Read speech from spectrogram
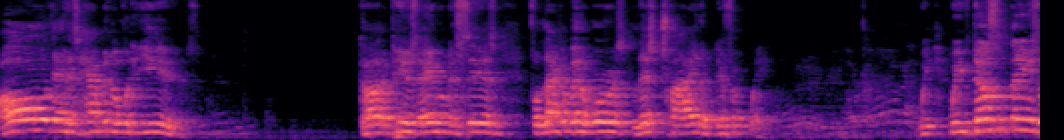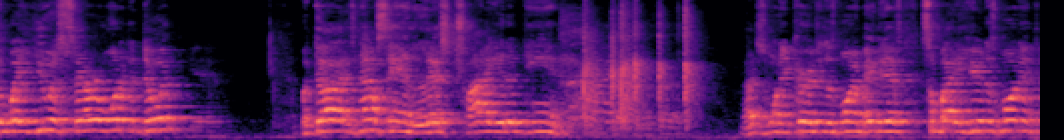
All that has happened over the years. God appears to Abram and says, for lack of better words, let's try it a different way. We, we've done some things the way you and Sarah wanted to do it. But God is now saying, let's try it again. I just want to encourage you this morning. Maybe there's somebody here this morning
